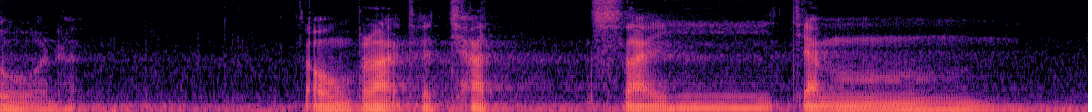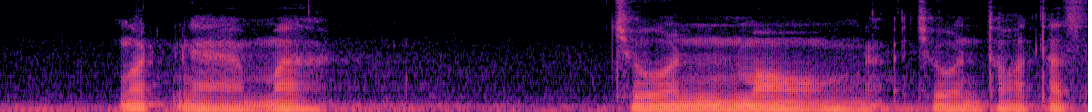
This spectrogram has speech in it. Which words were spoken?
ตัวนะองค์พระจะชัดใสจ่ม งดงามมาก ชวนมองชวนทอดทัศ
